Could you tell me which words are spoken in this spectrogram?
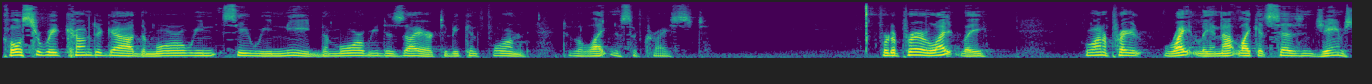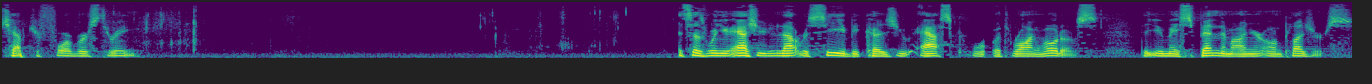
Closer we come to God, the more we see we need, the more we desire to be conformed to the likeness of Christ. For to pray lightly, we want to pray rightly and not like it says in James chapter 4 verse 3. It says, When you ask, you do not receive because you ask with wrong motives, that you may spend them on your own pleasures.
